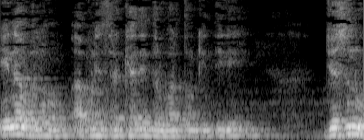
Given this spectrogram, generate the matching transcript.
ਇਹਨਾਂ ਵੱਲੋਂ ਆਪਣੀ ਸੁਰੱਖਿਆ ਦੀ ਦੁਰਵਰਤੋਂ ਕੀਤੀ ਗਈ, ਜਿਸ ਨੂੰ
